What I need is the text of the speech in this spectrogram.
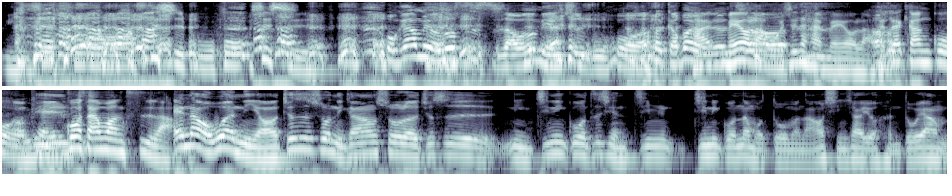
你是说四十不惑？四十我刚刚没有说四十啊，我说年志不惑，搞不好没有啦，我现在还没有啦，还在刚过而已 OK 过三忘四啦。哎、那我问你哦，就是说你刚刚说了，就是你经历过之前经经历过那么多嘛，然后行销有很多样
